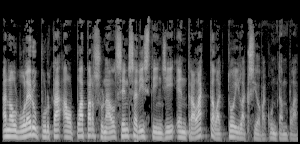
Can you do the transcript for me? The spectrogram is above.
en el voler-ho portar al pla personal sense distingir entre l'acte lector i l'acció, va contemplar.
